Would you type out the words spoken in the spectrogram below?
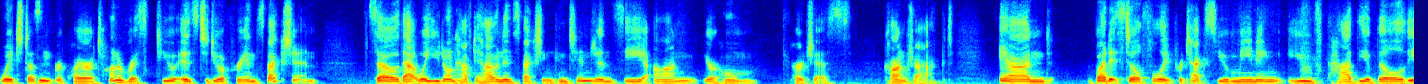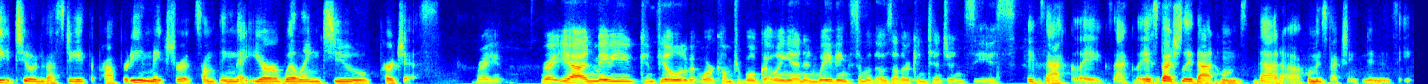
which doesn't require a ton of risk to you, is to do a pre inspection. So that way you don't have to have an inspection contingency on your home purchase contract. And but it still fully protects you, meaning you've had the ability to investigate the property and make sure it's something that you're willing to purchase. Right. Right. Yeah. And maybe you can feel a little bit more comfortable going in and waiving some of those other contingencies. Exactly. Exactly. Especially that home that uh, home inspection contingency.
